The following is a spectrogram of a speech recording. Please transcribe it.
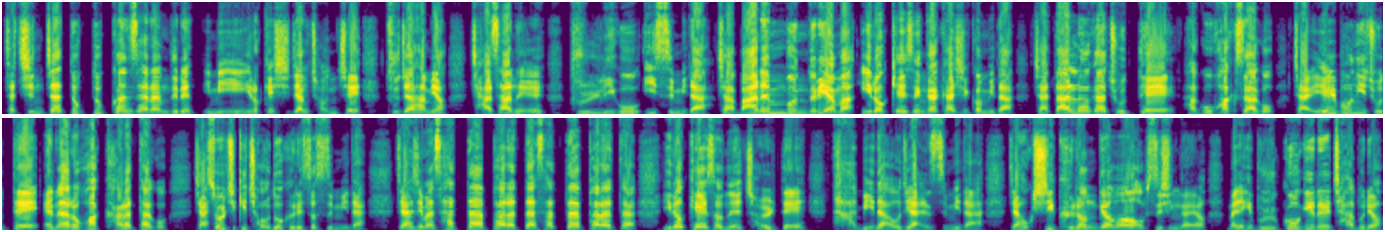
자, 진짜 똑똑한 사람들은 이미 이렇게 시장 전체에 투자하며 자산을 불리고 있습니다. 자, 많은 분들이 아마 이렇게 생각하실 겁니다. 자, 달러가 좋대 하고 확 사고, 자, 일본이 좋대 엔화로 확 갈아타고, 자, 솔직히 저도 그랬었습니다. 자, 하지만 샀다 팔았다 샀다 팔았다 이렇게 해서는 절대 답이 나오지 않습니다. 자, 혹시 그런 경험 없으신가요? 만약에 물고기를 잡으려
